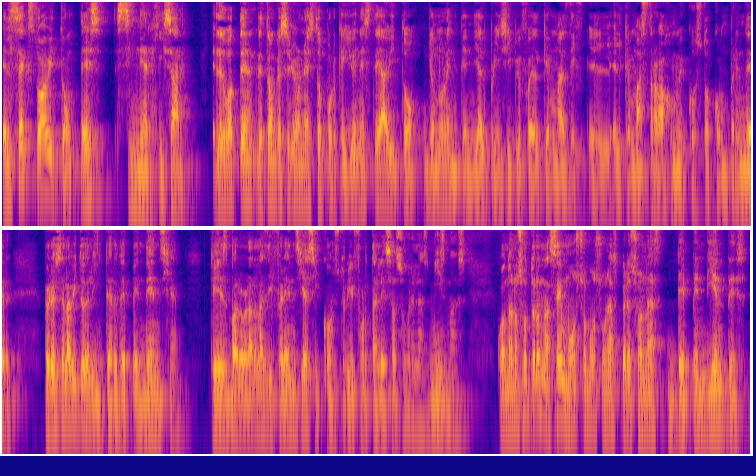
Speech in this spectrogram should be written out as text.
El sexto hábito es sinergizar. Les, voy a tengo que ser honesto porque yo en este hábito, yo no lo entendía al principio, fue el que más, el que más trabajo me costó comprender pero es el hábito de la interdependencia, que es valorar las diferencias y construir fortalezas sobre las mismas. Cuando nosotros nacemos somos unas personas dependientes,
